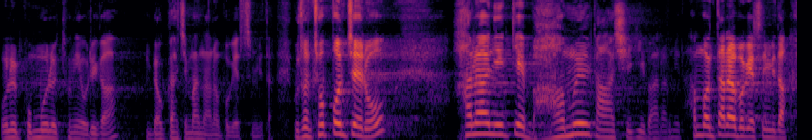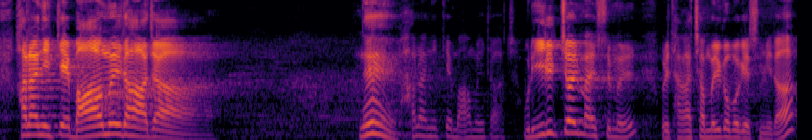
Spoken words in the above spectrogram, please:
오늘 본문을 통해 우리가 몇 가지만 나눠보겠습니다. 우선 첫 번째로 하나님께 마음을 다하시기 바랍니다. 한번 따라 보겠습니다. 하나님께 마음을 다하자. 네, 하나님께 마음을 다하자. 우리 1절 말씀을 우리 다 같이 한번 읽어 보겠습니다.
